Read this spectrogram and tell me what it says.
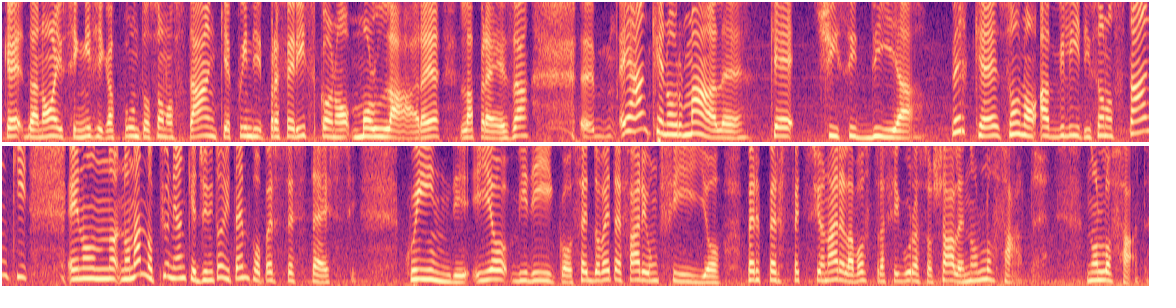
che da noi significa appunto sono stanchi e quindi preferiscono mollare la presa, eh, è anche normale che ci si dia perché sono avviliti, sono stanchi e non, non hanno più neanche genitori tempo per se stessi. Quindi io vi dico, se dovete fare un figlio per perfezionare la vostra figura sociale, non lo fate, non lo fate,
